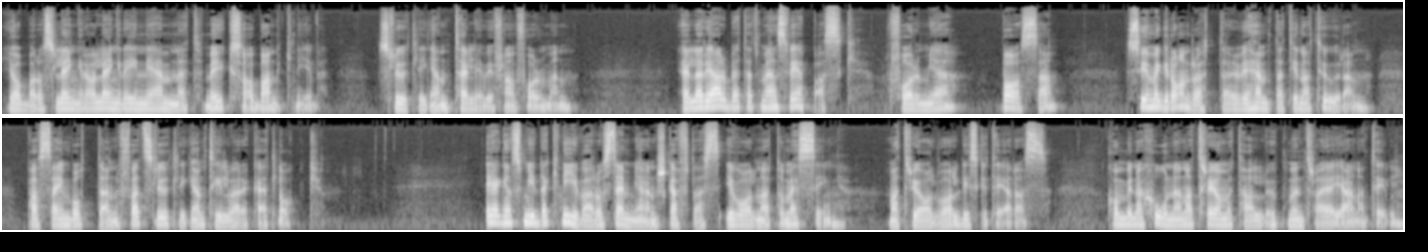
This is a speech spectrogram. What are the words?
jobbar oss längre och längre in i ämnet med yxa och bandkniv. Slutligen täljer vi fram formen. Eller i arbetet med en svepask, formge, basa, sy med granrötter vi hämtat i naturen, passa in botten för att slutligen tillverka ett lock. Egensmidda knivar och stämjärn skaftas i valnöt och mässing. Materialval diskuteras. Kombinationen av trä och metall uppmuntrar jag gärna till.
